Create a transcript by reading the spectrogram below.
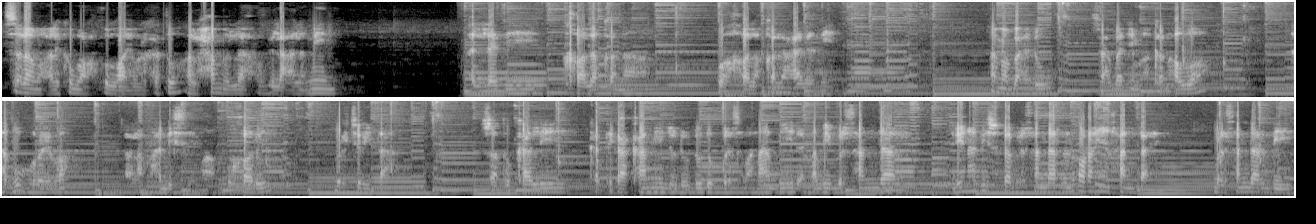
Assalamualaikum warahmatullahi wabarakatuh. Alhamdulillah rabbil alamin. Alladhi khalaqana wa khalaqal alamin. Amma ba'du, sahabat imakan Allah, Abu Hurairah dalam hadis Imam Bukhari bercerita suatu kali ketika kami duduk-duduk bersama Nabi dan Nabi bersandar jadi Nabi suka bersandar dan orang yang santai bersandar di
